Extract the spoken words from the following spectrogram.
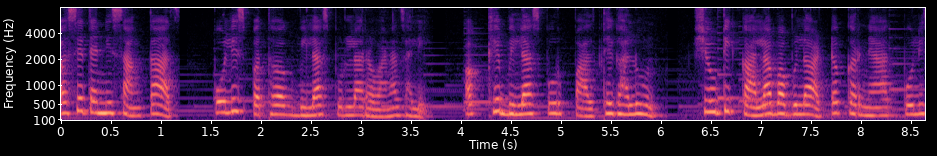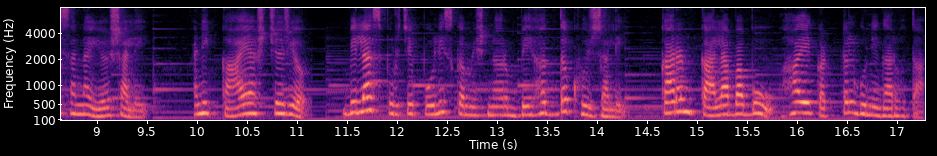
असे त्यांनी सांगताच पोलीस पथक बिलासपूरला रवाना झाले. अख्खे बिलासपूर पालथे घालून शेवटी कालाबाबूला अटक करण्यात पोलिसांना यश आले. आणि काय आश्चर्य बिलासपूरचे पोलीस कमिशनर बेहद्द खुश झाले. कारण कालाबाबू हा एक अट्टल गुन्हेगार होता.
